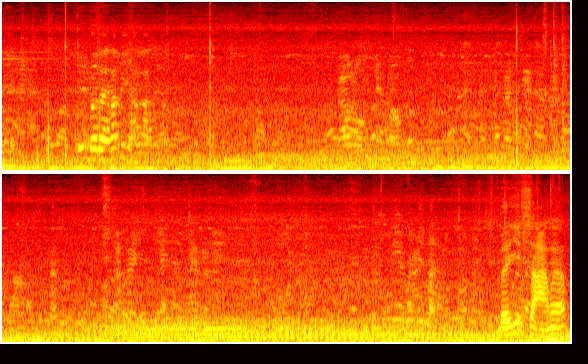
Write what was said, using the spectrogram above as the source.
นี่ เบอร์อะไรครับพี่หันหลังเบอร์ยี่สิบสามครับ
